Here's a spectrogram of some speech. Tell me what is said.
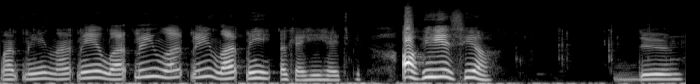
let me, let me, let me, let me, let me. Okay, he hates me. Oh, he is here. Dude.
